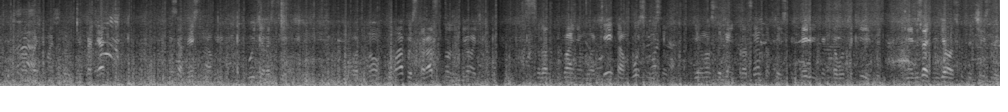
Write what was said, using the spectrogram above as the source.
чтобы понимать, что с ним хотят, и, соответственно, вы будете расти. Вот. Ну, лапы стараться тоже делать с разгибанием локтей, там 80-95%, то есть критерии как-то вот такие, то есть делать супер чистый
